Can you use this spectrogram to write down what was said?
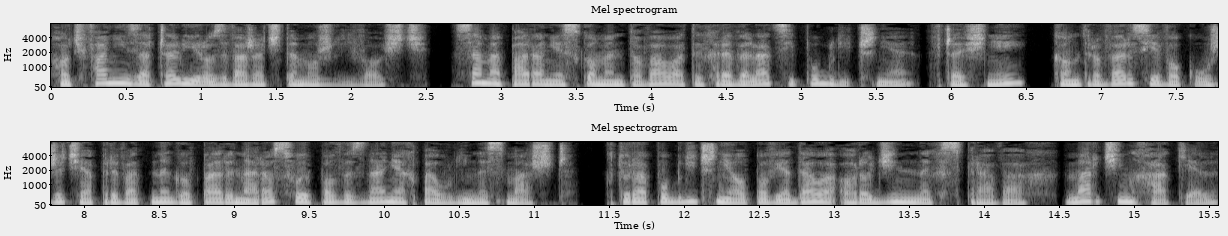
Choć fani zaczęli rozważać tę możliwość, sama para nie skomentowała tych rewelacji publicznie. Wcześniej, kontrowersje wokół życia prywatnego pary narosły po wyznaniach Pauliny Smaszcz, która publicznie opowiadała o rodzinnych sprawach. Marcin Hakiel,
